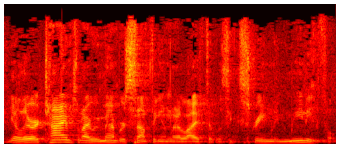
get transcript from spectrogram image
you know, there are times when I remember something in my life that was extremely meaningful.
